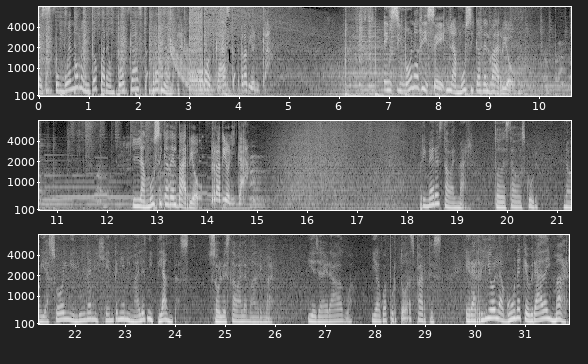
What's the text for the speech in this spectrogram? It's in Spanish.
Es un buen momento para un podcast radiónica. Podcast radiónica. En Simona dice la música del barrio. La música del barrio, radiónica. Primero estaba el mar. Todo estaba oscuro. No había sol, ni luna, ni gente, ni animales, ni plantas. Solo estaba la madre mar. Y ella era agua, y agua por todas partes. Era río, laguna, quebrada y mar.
